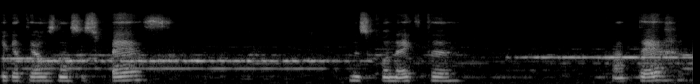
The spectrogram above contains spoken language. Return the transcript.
Chega até os nossos pés, nos conecta com a terra.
